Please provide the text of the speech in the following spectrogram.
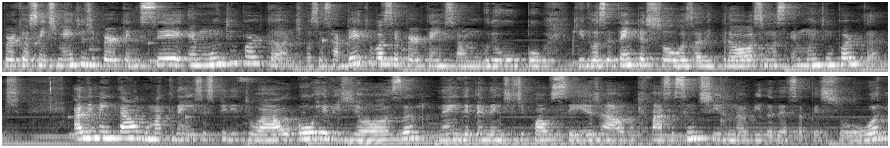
porque o sentimento de pertencer é muito importante. Você saber que você pertence a um grupo, que você tem pessoas ali próximas, é muito importante alimentar alguma crença espiritual ou religiosa, né, independente de qual seja, algo que faça sentido na vida dessa pessoa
